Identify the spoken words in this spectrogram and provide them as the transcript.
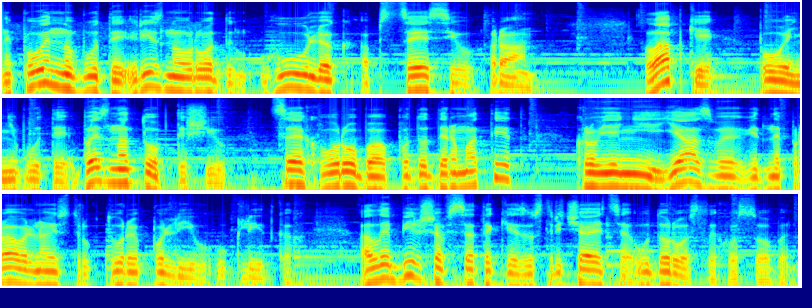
Не повинно бути різного роду гульок, абсцесів, ран. Лапки повинні бути без натоптишів. Це хвороба пододерматит, кров'яні язви від неправильної структури полів у клітках, але більше все-таки зустрічається у дорослих особин.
